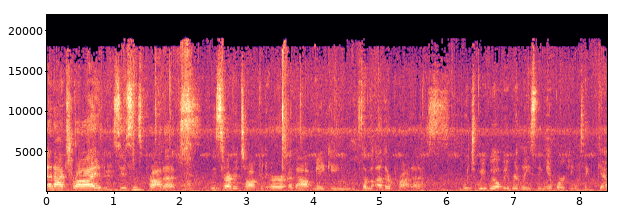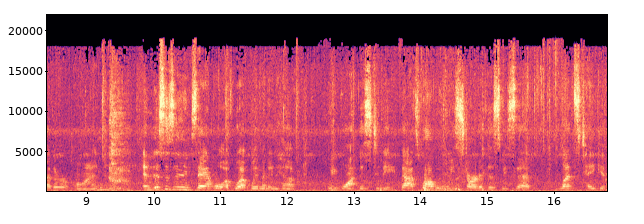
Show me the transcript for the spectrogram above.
and I tried Susan's products, we started talking to her about making some other products, which we will be releasing and working together on. And this is an example of what Women in Hemp we want this to be. That's why when we started this, we said, let's take it.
